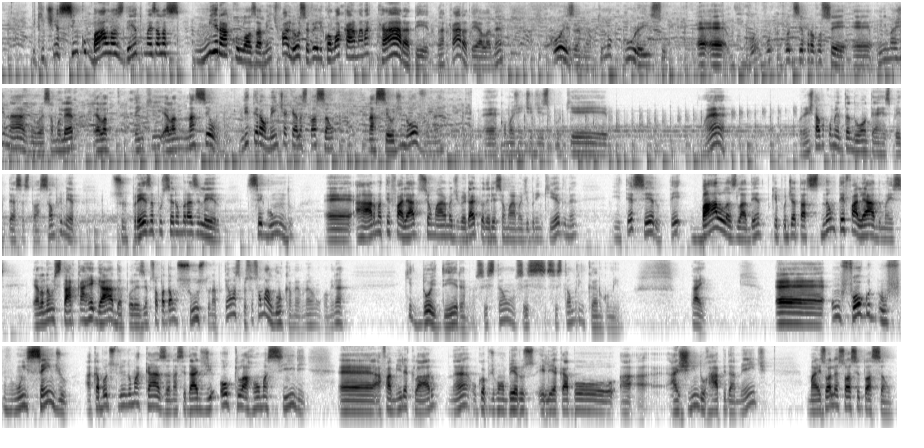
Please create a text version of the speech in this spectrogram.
e que tinha cinco balas dentro, mas elas miraculosamente falhou. Você vê, ele coloca a arma na cara dele, na cara dela, né? Que coisa, meu, que loucura isso. É, é, vou, vou, dizer para você, é inimaginável. Essa mulher, ela tem que, ela nasceu, literalmente aquela situação, nasceu de novo, né? é, como a gente diz, porque não é? A gente estava comentando ontem a respeito dessa situação, primeiro, surpresa por ser um brasileiro. Segundo, é, a arma ter falhado ser uma arma de verdade, poderia ser uma arma de brinquedo, né? E terceiro, ter balas lá dentro, porque podia tá, não ter falhado, mas ela não estar carregada, por exemplo, só para dar um susto, né? Porque tem umas pessoas que são malucas mesmo, né? Vamos combinar? Que doideira, meu. Vocês estão, vocês estão brincando comigo. Tá aí. É, um fogo, um incêndio acabou destruindo uma casa na cidade de Oklahoma City. É, a família, claro, né? O corpo de bombeiros ele acabou a, a, agindo rapidamente, mas olha só a situação.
